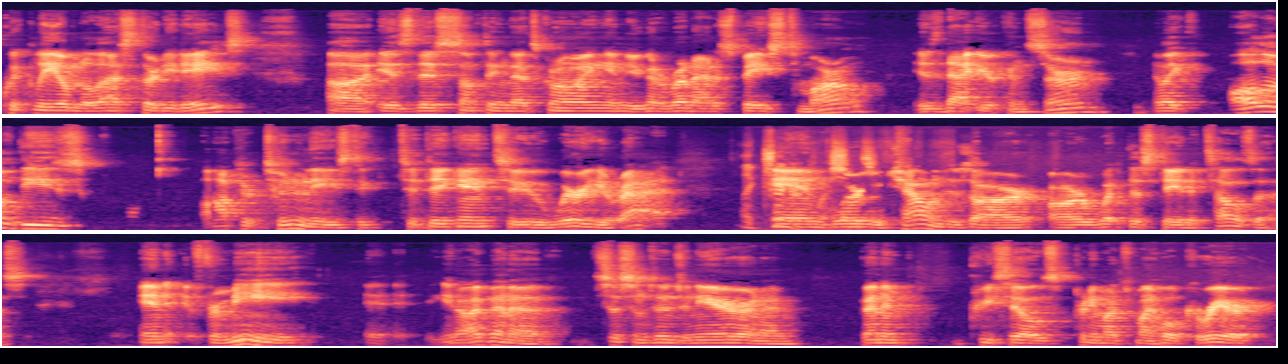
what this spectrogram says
quickly over the last 30 days? Uh, is this something that's growing and you're going to run out of space tomorrow? Is that your concern? Like all of these opportunities to, to dig into where you're at like and questions. where your challenges are, are what this data tells us. And for me, eh, you know, I've been a systems engineer and I've been in pre-sales pretty much my whole career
